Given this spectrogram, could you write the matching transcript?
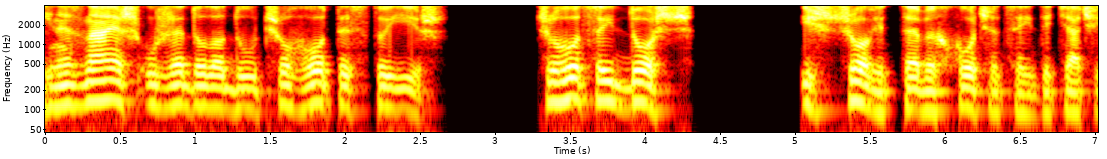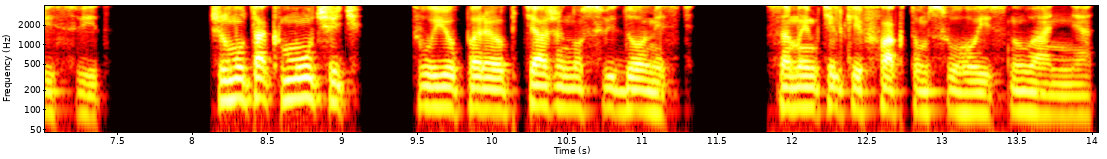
і не знаєш уже до ладу, чого ти стоїш, чого цей дощ, і що від тебе хоче цей дитячий світ, чому так мучить твою переобтяжену свідомість самим тільки фактом свого існування,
